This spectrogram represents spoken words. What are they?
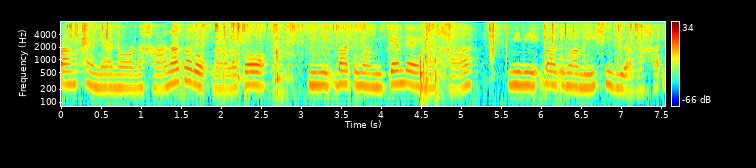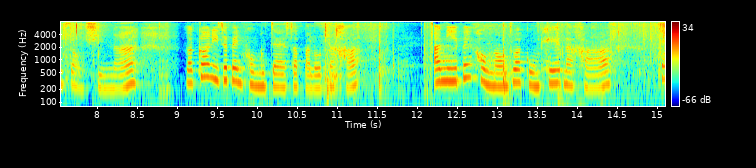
ปังแผ่นแนวนอนนะคะน้าตลกนะ แล้วก็มินิบันอูมามิแก้มแดงนะคะ มินิบันอูมามิสีเหลืองนะคะ อีก 2 ชิ้นนะ แล้วก็อันนี้จะเป็นพวงกุญแจสับปะรดนะคะ อันนี้เป็นของน้องตัวกรุงเทพนะคะ ก็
